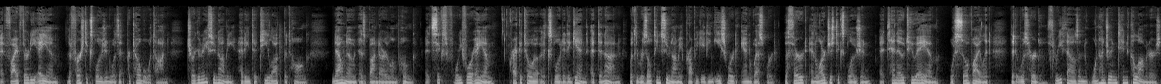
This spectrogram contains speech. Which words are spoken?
At 5:30 a.m., the first explosion was at Pertobelwatan, triggering a tsunami heading to Teluk Betung, now known as Bandar Lampung. At 6:44 a.m., Krakatoa exploded again at Danan, with the resulting tsunami propagating eastward and westward. The third and largest explosion at 10:02 a.m. was so violent that it was heard 3,110 kilometers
